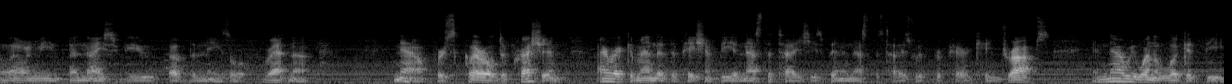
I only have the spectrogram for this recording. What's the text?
allowing me a nice view of the nasal retina. Now, for scleral depression, I recommend that the patient be anesthetized. She's been anesthetized with proparacaine drops. And now we want to look at the,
